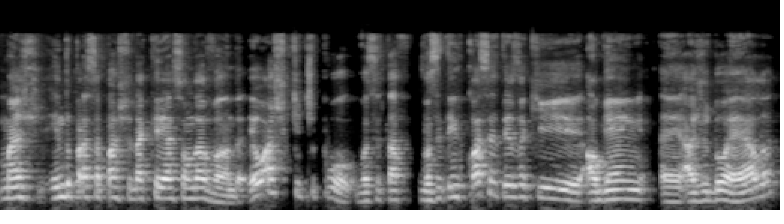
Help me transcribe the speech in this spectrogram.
mas indo pra essa parte da criação da Wanda, eu acho que, tipo, você tá, você tem quase certeza que alguém é, ajudou ela.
